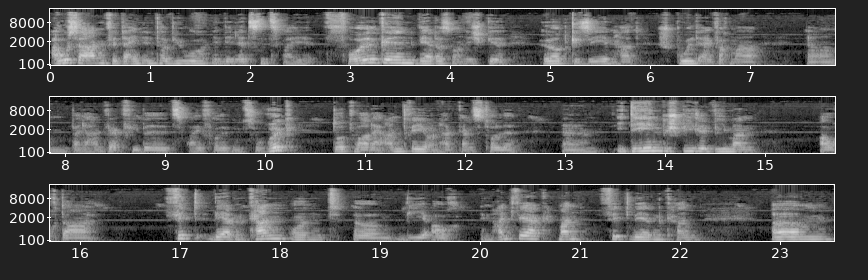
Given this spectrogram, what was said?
Aussagen, für dein Interview in den letzten zwei Folgen. Wer das noch nicht gehört, gesehen hat, spult einfach mal ähm, bei der Handwerkfibel zwei Folgen zurück. Dort war der André und hat ganz tolle äh, Ideen gespiegelt, wie man auch da fit werden kann und ähm, wie auch im Handwerk man fit werden kann. Ähm,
